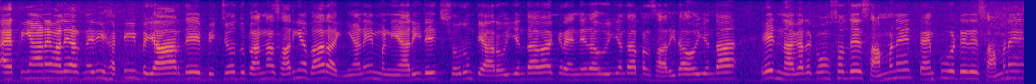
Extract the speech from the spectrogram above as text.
ਐਤੀਆਣੇ ਵਾਲੇ ਅਰਨੇ ਹੱਟੀ ਬਾਜ਼ਾਰ ਦੇ ਵਿੱਚੋਂ ਦੁਕਾਨਾਂ ਸਾਰੀਆਂ ਬਾਹਰ ਆ ਗਈਆਂ ਨੇ। ਮਨਿਆਰੀ ਦੇ ਸ਼ੋਰੂਮ ਤਿਆਰ ਹੋਈ ਜਾਂਦਾ ਵਾ, ਕਰਿਆਨੇ ਦਾ ਹੋਈ ਜਾਂਦਾ, ਪੰਸਾਰੀ ਦਾ ਹੋਈ ਜਾਂਦਾ। ਇਹ ਨਗਰ ਕੌਂਸਲ ਦੇ ਸਾਹਮਣੇ, ਟੈਂਪੂ ਅੱਡੇ ਦੇ ਸਾਹਮਣੇ।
